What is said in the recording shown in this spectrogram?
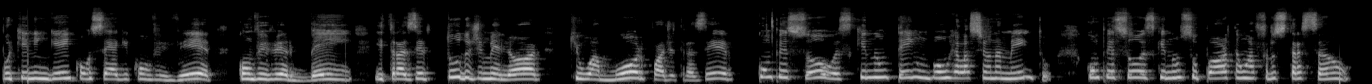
porque ninguém consegue conviver, conviver bem e trazer tudo de melhor que o amor pode trazer com pessoas que não têm um bom relacionamento, com pessoas que não suportam a frustração,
